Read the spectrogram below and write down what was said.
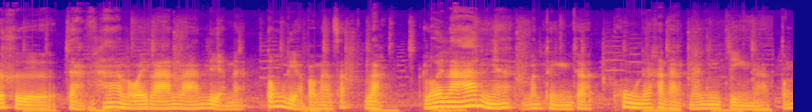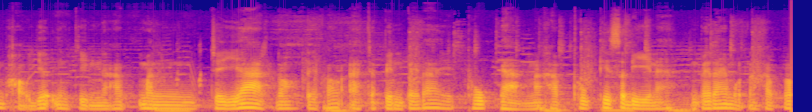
ก็คือจาก 500 ล้านล้านเหรียญนะต้องเหลือประมาณสักหลัก ร้อยล้านเงี้ยมันถึงจะพุ่งได้ขนาดนั้นจริงๆนะครับต้องเผาเยอะจริง ๆนะครับ มันจะยากเนาะแต่ก็อาจจะเป็นไปได้ทุกอย่างนะครับ ทุกทฤษฎีนะเป็นไปได้หมดนะครับ ก็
